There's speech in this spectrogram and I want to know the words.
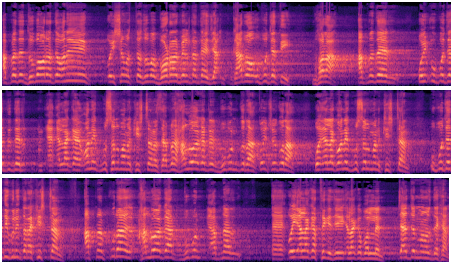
আপনাদের ধুবাওরাতে অনেক ওই সমস্ত ধুবা বর্ডার বেলটাতে গারো উপজাতি ভরা। আপনাদের ওই উপজাতিদের এলাকায় অনেক মুসলমান ও খ্রিস্টান আছে। আপনার হালুয়াঘাটের ভুবনকুড়া কৈশকুড়া ওই এলাকায় অনেক মুসলমান খ্রিস্টান। উপজাতিগুলি তারা খ্রিস্টান। আপনার পুরা হালুয়াঘাট ভুবন, আপনার ওই এলাকা থেকে যে এলাকা বললেন, চারজন মানুষ দেখান।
